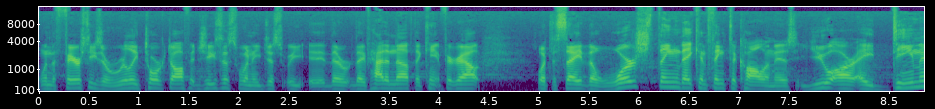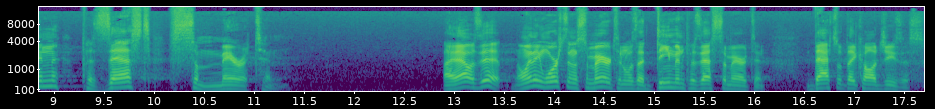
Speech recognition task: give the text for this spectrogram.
when the Pharisees are really torqued off at Jesus, when he just, they've had enough, they can't figure out what to say, the worst thing they can think to call him is, You are a demon possessed Samaritan. Like, that was it. The only thing worse than a Samaritan was a demon possessed Samaritan. That's what they called Jesus.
